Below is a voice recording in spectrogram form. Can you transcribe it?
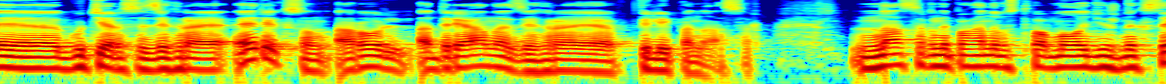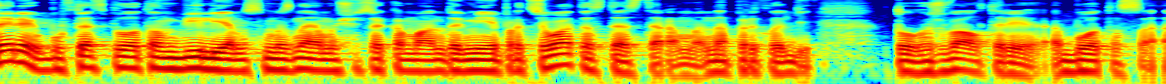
е, Гутєреса зіграє Ерікссон, а роль Адріана зіграє Феліпе Наср. Насер непогано виступав в молодіжних серіях, був тест-пілотом Вільямс. Ми знаємо, що ця команда вміє працювати з тестерами, на прикладі того ж Валтері Ботаса.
